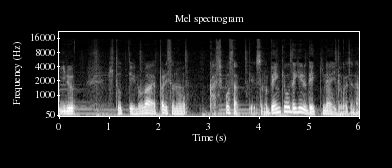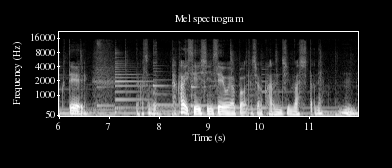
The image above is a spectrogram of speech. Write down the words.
いる人っていうのはやっぱりその賢さっていうその勉強できるできないとかじゃなくてなんかその高い精神性をやっぱ私は感じましたね。うん。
